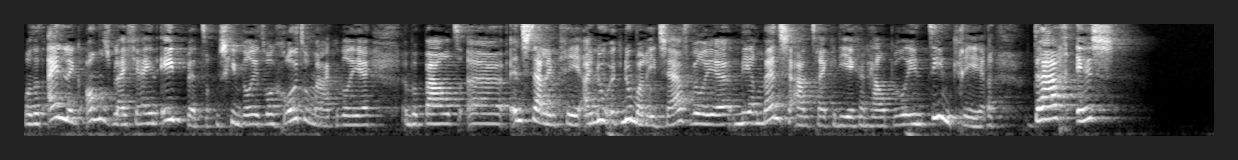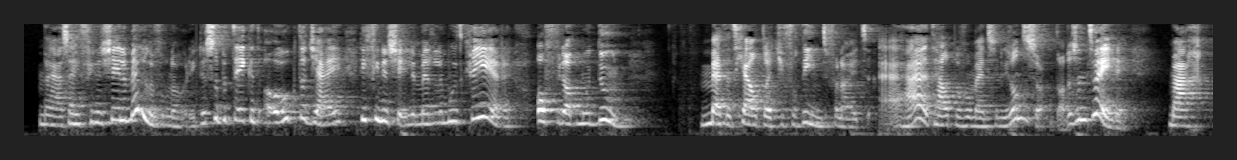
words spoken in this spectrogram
Want uiteindelijk, anders blijf jij een pitter. Misschien wil je het wel groter maken. Wil je een bepaald uh, instelling creëren. Ik noem, maar iets. Hè. Of wil je meer mensen aantrekken die je gaan helpen. Wil je een team creëren. Daar is, nou ja, zijn financiële middelen voor nodig. Dus dat betekent ook dat jij die financiële middelen moet creëren. Of je dat moet doen met het geld dat je verdient vanuit uh, het helpen van mensen in de gezondheidszorg. Dat is een tweede. Maar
